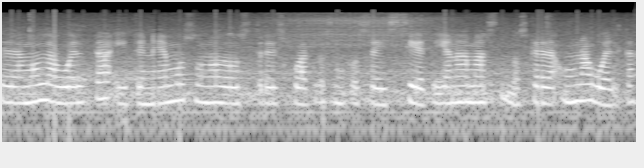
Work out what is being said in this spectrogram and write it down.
Le damos la vuelta y tenemos 1 2 3 4 5 6 7 ya nada más nos queda una vuelta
